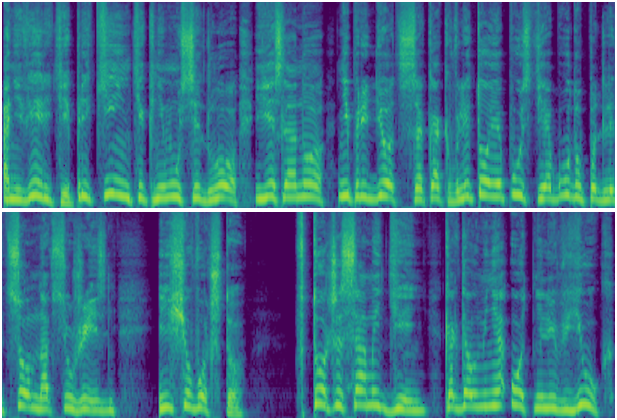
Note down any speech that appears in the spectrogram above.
А не верите, прикиньте к нему седло, и если оно не придется, как влитое, пусть я буду под лицом на всю жизнь. И еще вот что. В тот же самый день, когда у меня отняли вьюг,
